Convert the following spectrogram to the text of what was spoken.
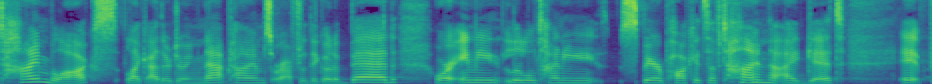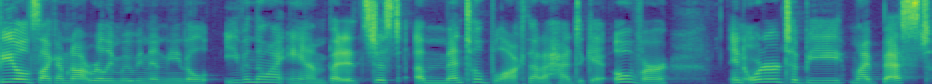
time blocks, like either during nap times or after they go to bed, or any little tiny spare pockets of time that I get, it feels like I'm not really moving the needle, even though I am. But it's just a mental block that I had to get over in order to be my best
